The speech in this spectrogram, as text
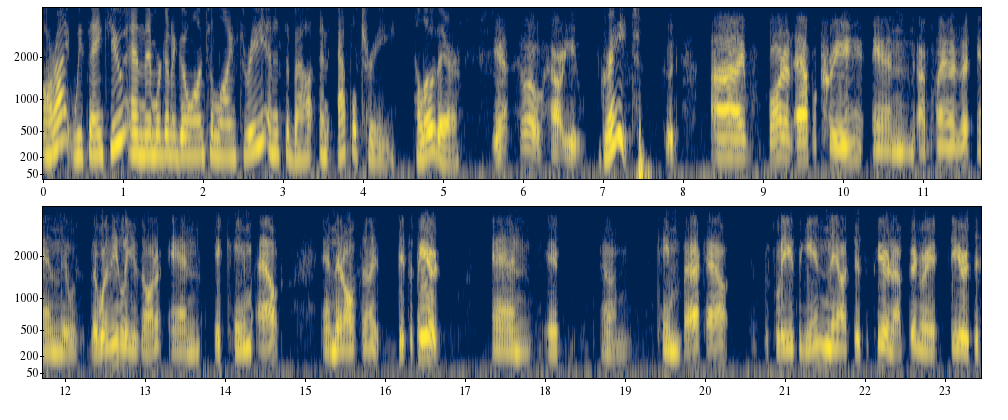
All right, we thank you. And then we're going to go on to line three, and it's about an apple tree. Hello there. Yes, hello. How are you? Great. Good. I bought an apple tree and I planted it, and there was there weren't any leaves on it, and it came out, and then all of a sudden it disappeared, and it um, came back out with leaves again. And now it disappeared, and I figure it deer is it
